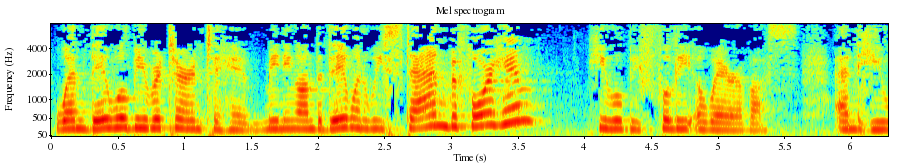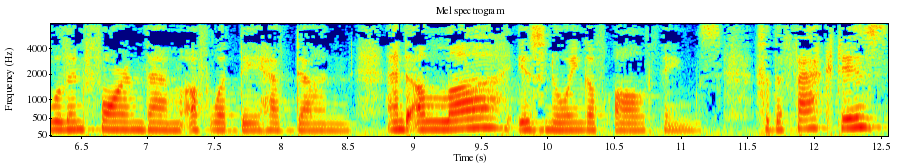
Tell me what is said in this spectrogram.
when they will be returned to Him. Meaning on the day when we stand before Him, He will be fully aware of us. And He will inform them of what they have done. And Allah is knowing of all things. So the fact is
